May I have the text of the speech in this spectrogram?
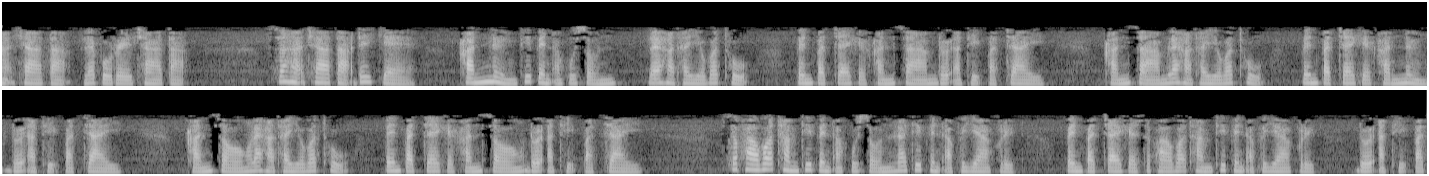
หชาตะและปุเรชาตะ สหชาตะได้แก่ ขันหนึ่งที่เป็นอกุศล และหาทายวัตถุ เป็นปัจจัยแก่ขันสามโดยอธิปัจจัย ขันสามและหาทายวัตถุ เป็นปัจจัยแก่ขันหนึ่งโดยอธิปัจจัย ขันสองและหาทายวัตถุ เป็นปัจจัยแก่ขันสองโดยอธิปัจจัย สภาวธรรมที่เป็นอกุศลและที่เป็นอัพยากฤิเป็นปัจจัยแก่สภาวธรรมที่เป็นอัพยากฤิ โดยอธิปัจ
